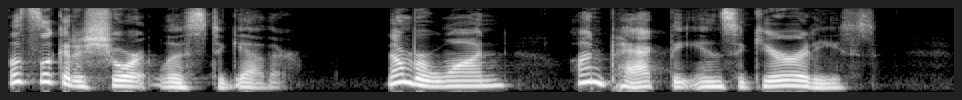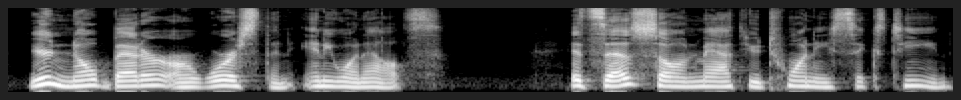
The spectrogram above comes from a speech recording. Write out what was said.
Let's look at a short list together. Number one, unpack the insecurities. You're no better or worse than anyone else. It says so in Matthew 20, 16.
